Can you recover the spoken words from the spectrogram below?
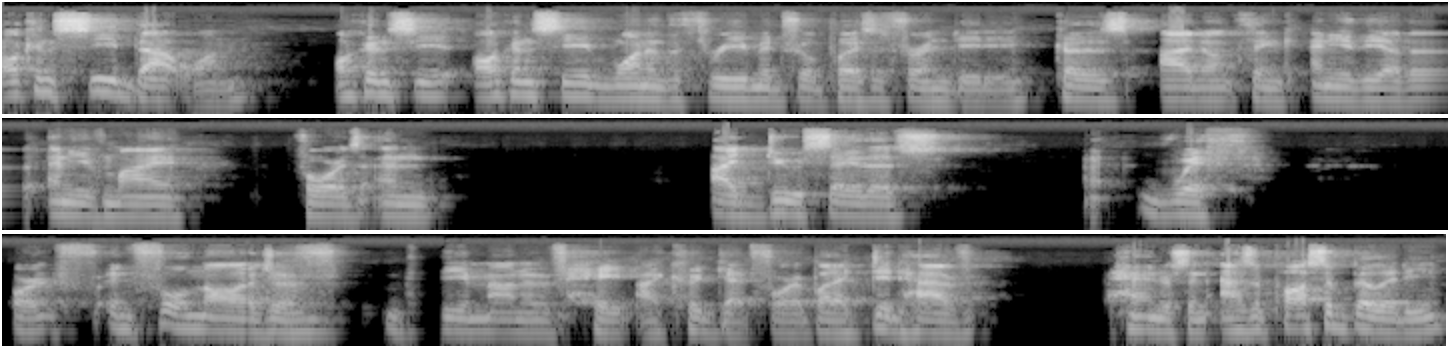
I'll concede that one. I'll concede. I'll concede one of the three midfield places for Ndidi because I don't think any of the other any of my forwards, and I do say this with or in full knowledge of the amount of hate I could get for it, but I did have Henderson as a possibility.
